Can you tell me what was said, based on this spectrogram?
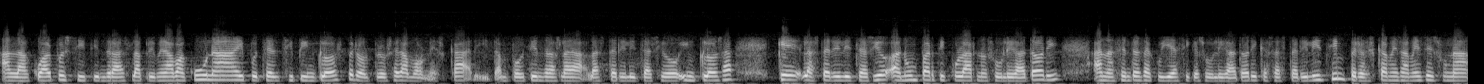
en la qual pues, sí, tindràs la primera vacuna i potser el xip inclòs, però el preu serà molt més car i tampoc tindràs l'esterilització inclosa, que l'esterilització en un particular no és obligatori, en els centres d'acollida sí que és obligatori que s'esterilitzin, però és que a més a més és una,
